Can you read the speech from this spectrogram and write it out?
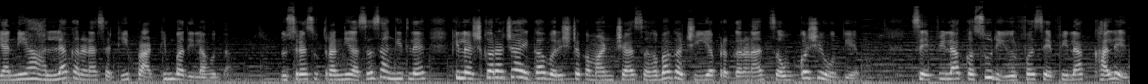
यांनी हा हल्ला करण्यासाठी पाठिंबा दिला होता. दुसऱ्या सूत्रांनी असं सांगितलंय की लष्कराच्या एका वरिष्ठ कमांडच्या सहभागाची या प्रकरणात चौकशी होतीये. सेफीला कसुरी उर्फ सेफीला खालेद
